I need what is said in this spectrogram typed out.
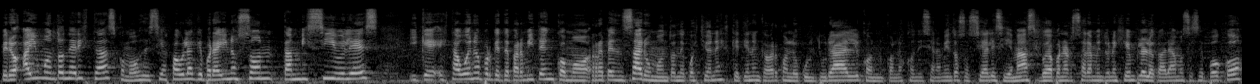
Pero hay un montón de aristas, como vos decías, Paula, que por ahí no son tan visibles y que está bueno porque te permiten como repensar un montón de cuestiones que tienen que ver con lo cultural, con, con los condicionamientos sociales y demás. Voy a poner solamente un ejemplo, lo que hablamos hace poco,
